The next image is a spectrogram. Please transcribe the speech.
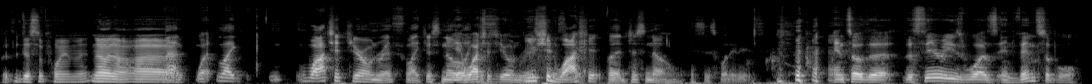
With the, Disappointment. No, no. Uh, Not- what? like watch at your own risk like just know Yeah, like, watch it's- at your own risk. you should watch yeah. it but just know this is what it is And so the the series was Invincible.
